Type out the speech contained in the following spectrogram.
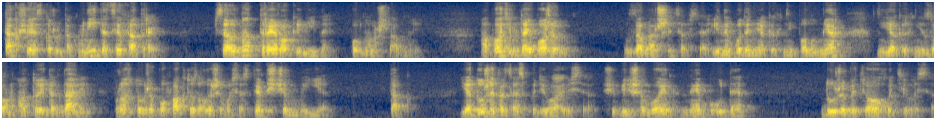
Так що я скажу так, мені йде цифра 3. Все одно 3 роки війни повномасштабної. А потім, дай Боже, завершиться все. І не буде ніяких ні полумір, ніяких ні зон АТО і так далі. Просто вже по факту залишимося з тим, з чим ми є. Так. Я дуже на це сподіваюся, що більше воїн не буде. Дуже би цього хотілося.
